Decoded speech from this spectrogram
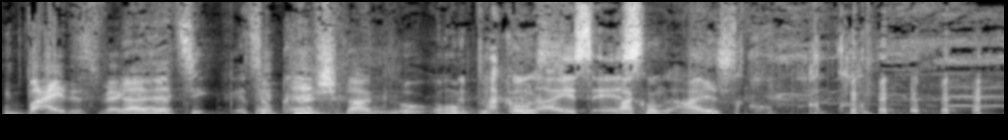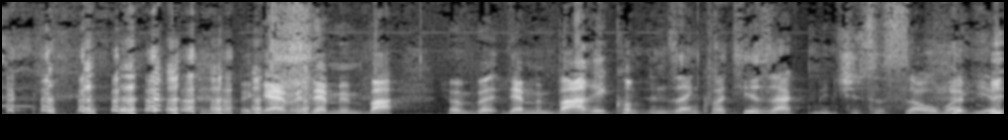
Beides wäre Ja, geil. setzt sie zum Kühlschrank, so Packung groß- Eis essen. Packung Eis. Wär Geil, wenn der, Mimba wenn der Mimbari kommt in sein Quartier, sagt, Mensch, ist das sauber hier.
